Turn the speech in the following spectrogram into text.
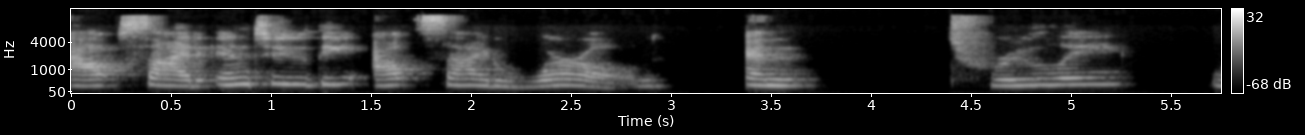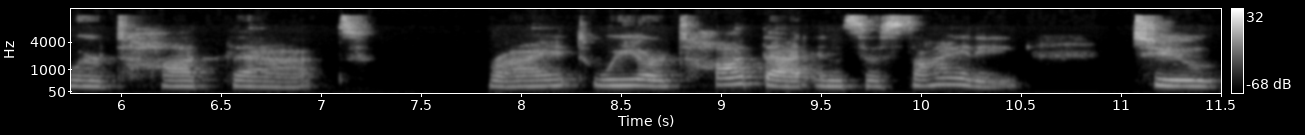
outside into the outside world. And truly, we're taught that, right? We are taught that in society to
